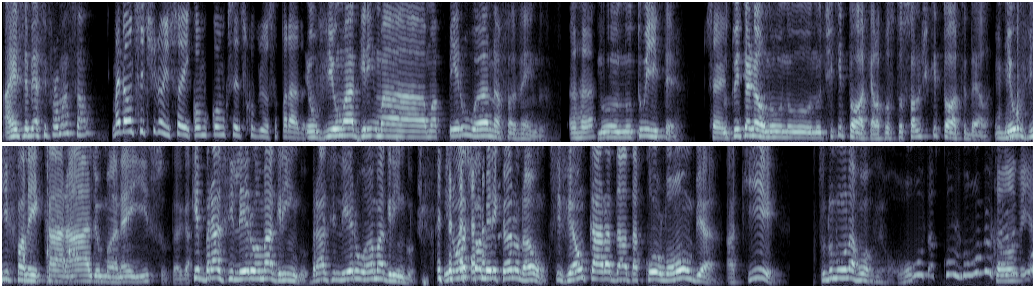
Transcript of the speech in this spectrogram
a receber essa informação. Mas de onde você tirou isso aí? Como, como que você descobriu essa parada? Eu vi uma, uma, uma peruana fazendo Aham, no, no Twitter. No certo. Twitter não, no, no, no TikTok. Ela postou só no TikTok dela. Uhum. Eu vi e falei, caralho, mano, é isso, tá ligado? Porque brasileiro ama gringo. Brasileiro ama gringo. E não é só americano, não. Se vier um cara da, da Colômbia aqui, todo mundo na rua. Oh, da Colômbia, cara da Colômbia.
